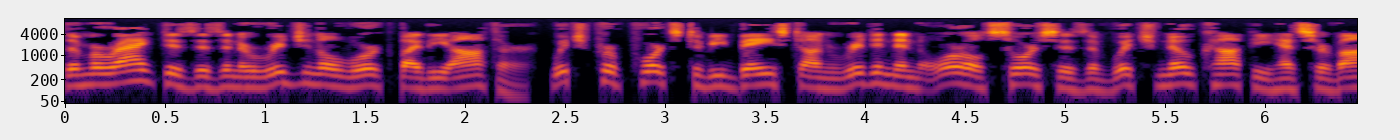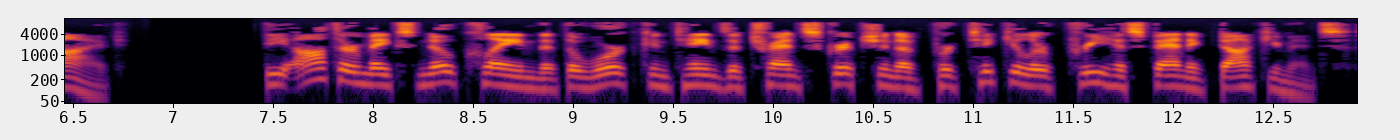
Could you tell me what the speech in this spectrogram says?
The Maragtas is an original work by the author, which purports to be based on written and oral sources of which no copy has survived. The author makes no claim that the work contains a transcription of particular pre-Hispanic documents.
